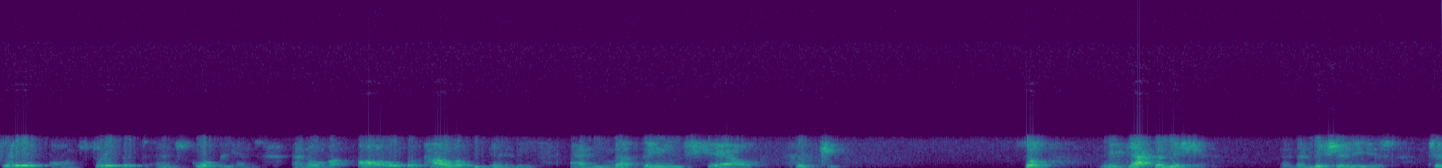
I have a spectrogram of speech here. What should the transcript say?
tread on serpents and scorpions and over all the power of the enemy, and nothing shall hurt you. So we've got the mission, and the mission is to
